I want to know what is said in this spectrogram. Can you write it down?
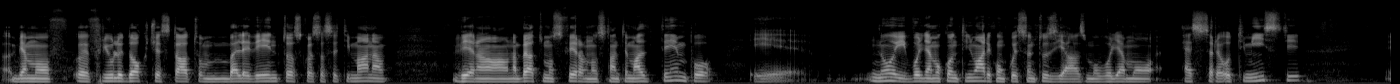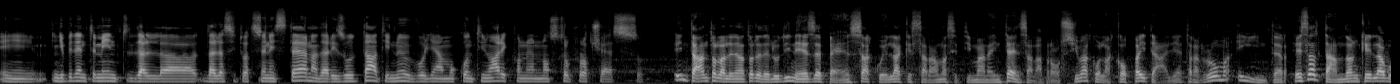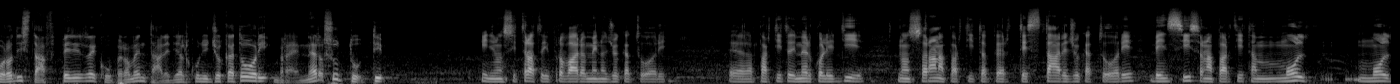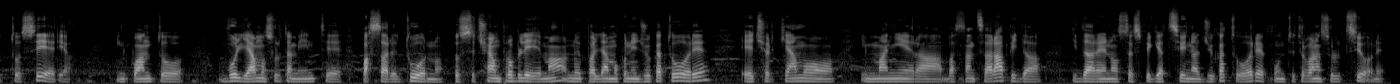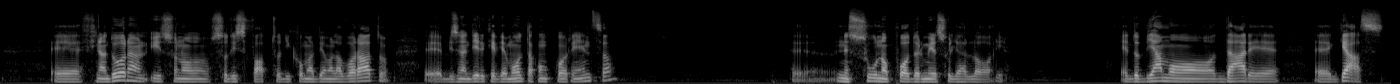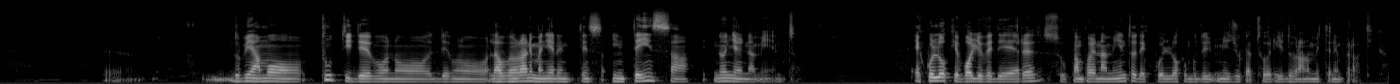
abbiamo eh, Friuli Doc c'è stato un bel evento scorsa settimana, vi era una bella atmosfera nonostante maltempo e noi vogliamo continuare con questo entusiasmo, vogliamo essere ottimisti. E, indipendentemente dalla, dalla situazione esterna, dai risultati, noi vogliamo continuare con il nostro processo. Intanto l'allenatore dell'Udinese pensa a quella che sarà una settimana intensa la prossima con la Coppa Italia tra Roma e Inter, esaltando anche il lavoro di staff per il recupero mentale di alcuni giocatori, Brenner su tutti. Quindi non si tratta di provare o meno giocatori. Eh, la partita di mercoledì non sarà una partita per testare giocatori, bensì sarà una partita molt, molto seria, in quanto vogliamo assolutamente passare il turno. Se c'è un problema noi parliamo con il giocatore e cerchiamo in maniera abbastanza rapida di dare le nostre spiegazioni al giocatore e appunto di trovare una soluzione. Eh, fino ad ora io sono soddisfatto di come abbiamo lavorato, eh, bisogna dire che vi è molta concorrenza, eh, nessuno può dormire sugli allori e dobbiamo dare eh, gas dobbiamo, tutti devono, devono lavorare in maniera intensa, intensa in ogni allenamento. È quello che voglio vedere sul campo allenamento ed è quello che i miei giocatori dovranno mettere in pratica.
